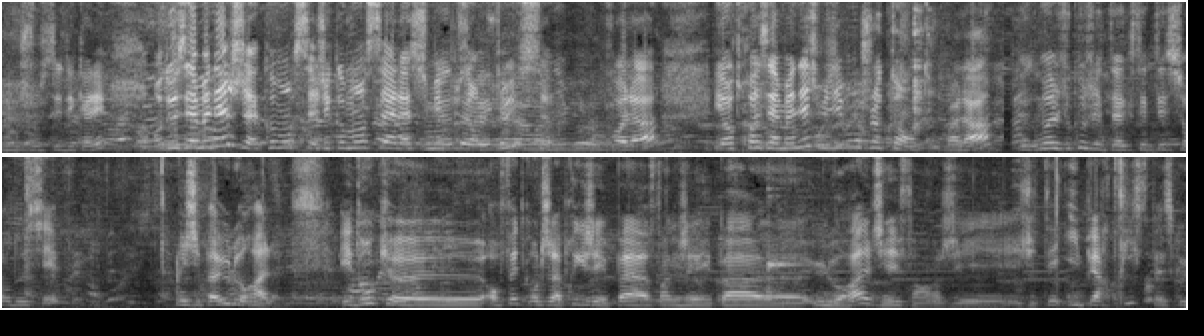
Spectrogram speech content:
donc je sais décaler. En deuxième année j'ai commencé, j'ai commencé à l'assumer de plus en plus, voilà. Et en troisième année je me dis bon je le tente, voilà. Donc moi du coup j'ai été acceptée sur dossier. Mais j'ai pas eu l'oral. Et donc, euh, en fait, quand j'ai appris que j'avais pas, enfin que j'avais pas euh, eu l'oral, j'ai, enfin, j'ai, j'étais hyper triste parce que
